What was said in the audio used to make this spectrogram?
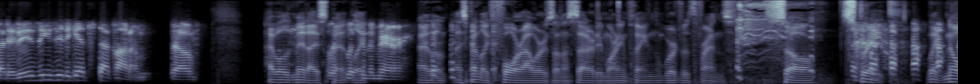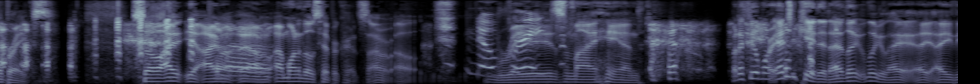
but it is easy to get stuck on them. So I will admit I spent look like in the mirror. I, I spent like four hours on a Saturday morning playing Words with Friends. So straight, like no breaks. So I yeah I, Uh, I I'm one of those hypocrites. I, will No raise breaks. my hand. But I feel more educated. I look, look. I, I,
